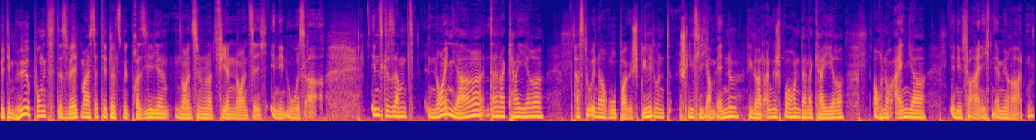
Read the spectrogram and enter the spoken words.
Mit dem Höhepunkt des Weltmeistertitels mit Brasilien 1994 in den USA. Insgesamt neun Jahre deiner Karriere hast du in Europa gespielt und schließlich am Ende, wie gerade angesprochen, deiner Karriere auch noch ein Jahr in den Vereinigten Emiraten.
